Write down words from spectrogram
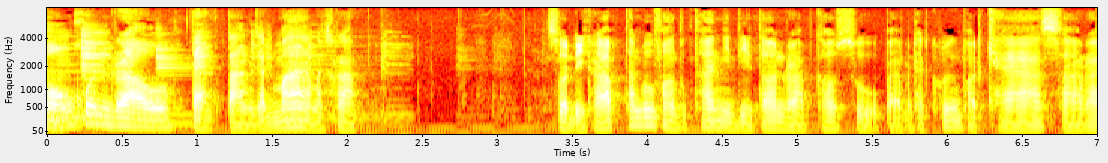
มองคนเราแตกต่างกันมากนะครับ สวัสดีครับ ท่านผู้ฟังทุกท่านยินดีต้อนรับเข้าสู่แปดบรรทัดครึ่งพอดแคสต์สาระ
